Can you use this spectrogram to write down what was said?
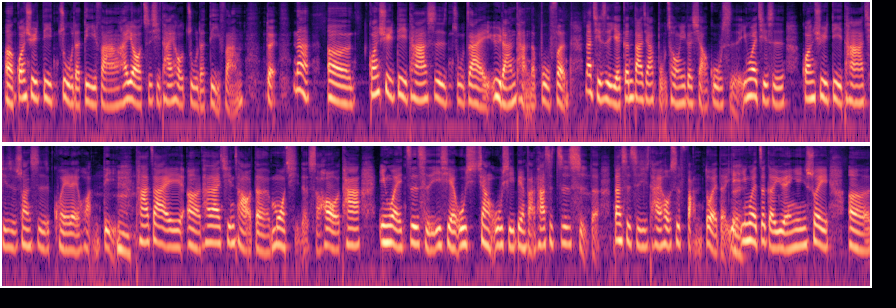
呃，光绪帝住的地方，还有慈禧太后住的地方。对，那呃，光绪帝他是住在玉兰堂的部分。那其实也跟大家补充一个小故事，因为其实光绪帝他其实算是傀儡皇帝。嗯，他在呃他在清朝的末期的时候，他因为支持一些乌像乌溪变法，他是支持的，但是慈禧太后是反对的。也因为这个原因，所以呃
